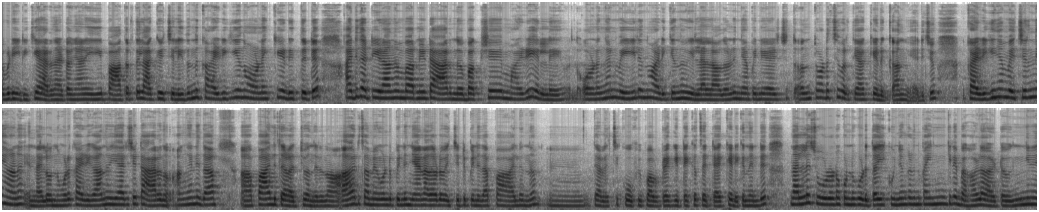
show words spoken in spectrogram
ഇവിടെ ഇരിക്കുകയായിരുന്നു കേട്ടോ. ഞാൻ ഈ പാത്രത്തിലാക്കി വെച്ചില്ല ഇതൊന്ന് കഴുകി ഒന്ന് ഉണക്കി എടുത്തിട്ട് അരി തട്ടിയിടാമെന്നും പറഞ്ഞിട്ടായിരുന്നു. പക്ഷേ മഴയല്ലേ ഉണങ്ങാൻ വെയിലൊന്നും അടിക്കുന്നുമില്ലല്ലോ അതുകൊണ്ട് ഞാൻ പിന്നെ വിചാരിച്ചു ഒന്ന് തുടച്ച് വൃത്തിയാക്കി എടുക്കാമെന്ന് വിചാരിച്ചു. കഴുകി ഞാൻ വെച്ചിരുന്നതാണ് എന്നാലും ഒന്നും കൂടെ കഴുകാമെന്ന് വിചാരിച്ചിട്ടായിരുന്നു. അങ്ങനെ ഇതാ പാൽ തിളച്ച് വന്നിരുന്നു. ആ ഒരു സമയം കൊണ്ട് പിന്നെ ഞാൻ അതവിടെ വെച്ചിട്ട് പിന്നെ ഇതാ പാലൊന്ന് തിളച്ച് കോഫി പൗഡറൊക്കെ ഇട്ടൊക്കെ സെറ്റാക്കി എടുക്കുന്നുണ്ട്. നല്ല ചൂടോടെ കൊണ്ട് കൊടുത്താൽ ഈ കുഞ്ഞും കിടന്ന് ഭയങ്കര ബഹളമാട്ടോ ഇങ്ങനെ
